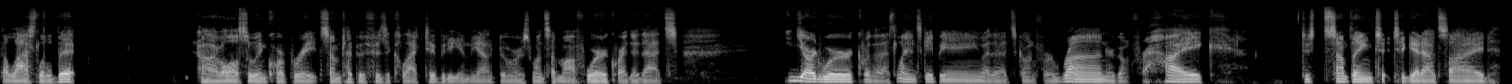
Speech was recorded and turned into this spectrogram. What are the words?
the last little bit. I will also incorporate some type of physical activity in the outdoors once I'm off work, whether that's yard work, whether that's landscaping, whether that's going for a run or going for a hike, just something to, to get outside.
